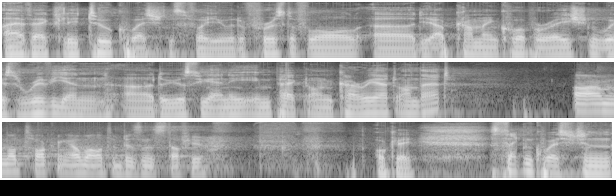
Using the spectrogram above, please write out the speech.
I have actually two questions for you. The first of all, uh, the upcoming cooperation with Rivian. Uh, do you see any impact on CARIAD on that? I'm not talking about the business stuff here. Okay. Second question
